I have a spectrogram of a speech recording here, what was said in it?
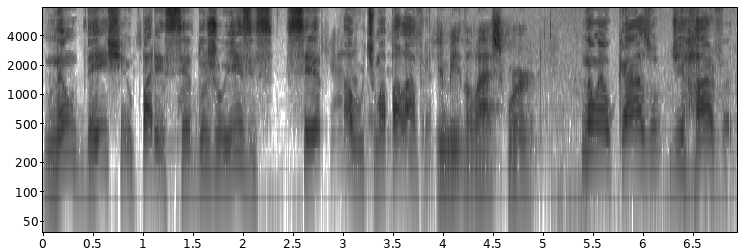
não deixem o parecer dos juízes ser a última palavra. Não é o caso de Harvard.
